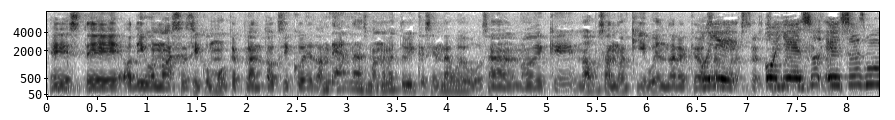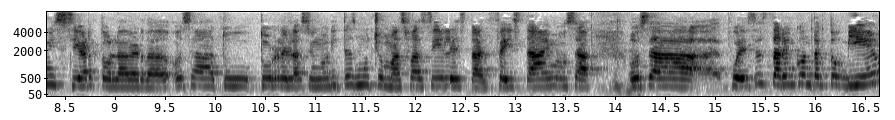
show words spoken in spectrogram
este, o digo, no es así como que plan tóxico de ¿dónde andas? Mándame tu ubicación de huevo. O sea, no de que, no, pues ando aquí, voy a andar acá. Oye, o sea, oye eso, eso es muy cierto, la verdad. O sea, tu, tu relación ahorita es mucho más fácil, está el FaceTime, o sea, o sea, puedes estar en contacto bien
